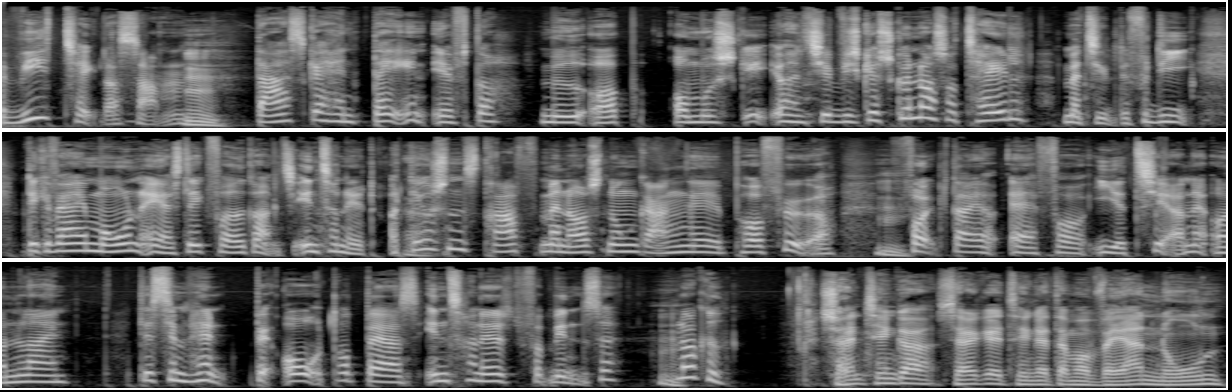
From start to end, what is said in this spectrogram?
vi taler sammen, mm. der skal han dagen efter møde op, og måske, og han siger, vi skal skynde os at tale, Mathilde, fordi det kan være i morgen, at jeg slet ikke får adgang til internet. Og ja. det er jo sådan en straf, man også nogle gange øh, påfører mm. folk, der er for irriterende online. Det er simpelthen beordret deres internetforbindelse mm. lukket. Så han tænker, Sergej tænker, at der må være nogen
